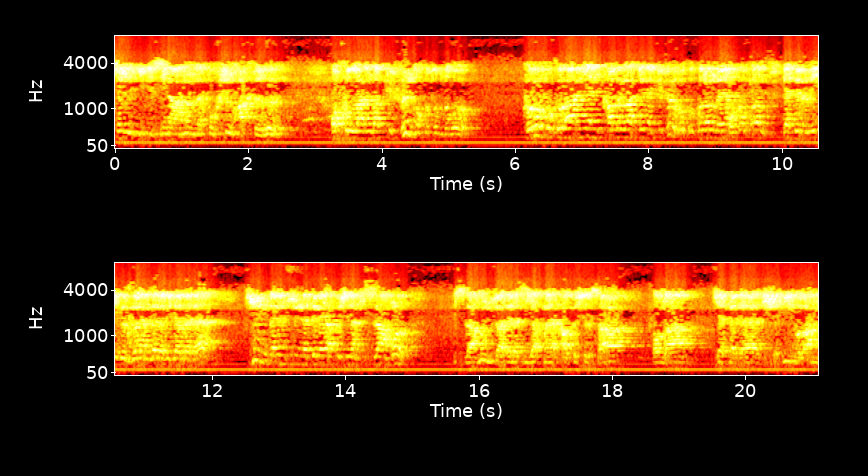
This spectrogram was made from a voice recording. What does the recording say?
sel gibi zinanın ve fuhşun aktığı, okullarında küfrün okutulduğu, hukuk Kur'aniyenin kaldırılmasıyla küfür hukukunun veya hukukunun getirdiği bir dönemde ve bir devrede kim benim sünnetime yakışılan İslam'ı, İslam'ın mücadelesi yapmaya kalkışırsa ona cephede şehit olan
